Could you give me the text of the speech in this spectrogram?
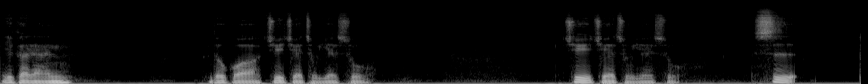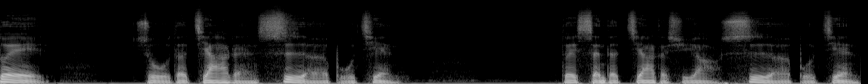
一个人如果拒绝主耶稣，拒绝主耶稣，是对主的家人视而不见，对神的家的需要视而不见，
